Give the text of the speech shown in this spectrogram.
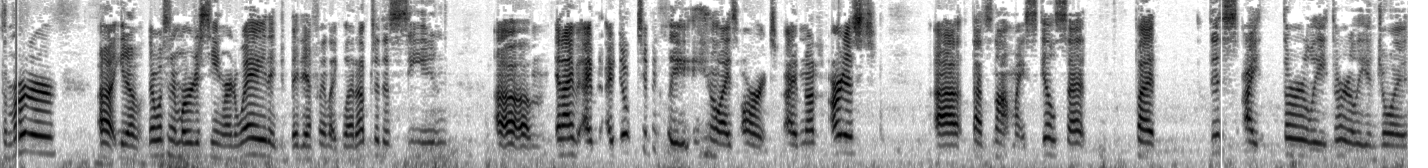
the murder. Uh, you know, there wasn't a murder scene right away. They they definitely like led up to this scene. Um, and I, I I don't typically analyze art. I'm not an artist. Uh, that's not my skill set. But this I thoroughly thoroughly enjoyed,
